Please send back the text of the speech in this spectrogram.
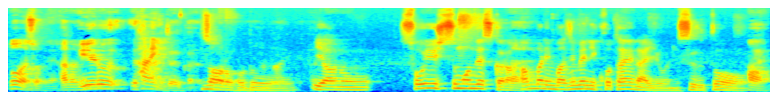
どうなんでしょうね。あの、言える範囲というか。なるほど。いや、あの、そういう質問ですから、はいあんまり真面目に答えないようにすると、はい。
